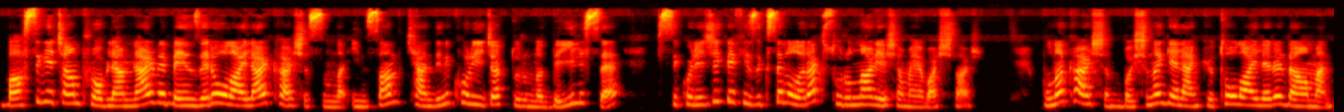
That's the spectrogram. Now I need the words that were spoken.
Bahsi geçen problemler ve benzeri olaylar karşısında insan kendini koruyacak durumda değil ise psikolojik ve fiziksel olarak sorunlar yaşamaya başlar. Buna karşın başına gelen kötü olaylara rağmen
